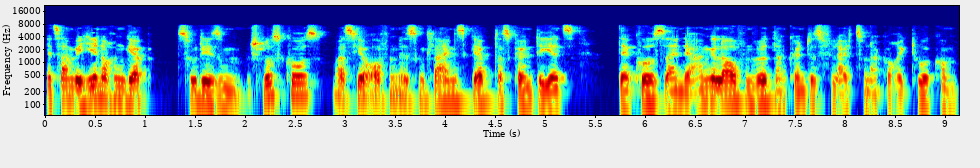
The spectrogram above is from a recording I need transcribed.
Jetzt haben wir hier noch ein Gap zu diesem Schlusskurs, was hier offen ist, ein kleines Gap. Das könnte jetzt der Kurs sein, der angelaufen wird. Dann könnte es vielleicht zu einer Korrektur kommen.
